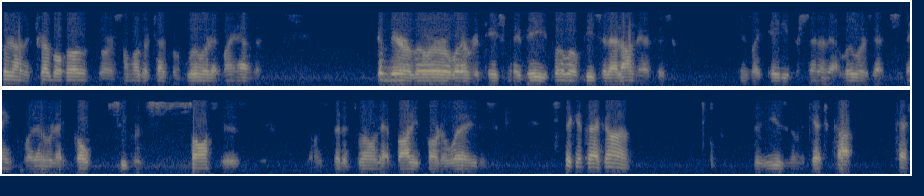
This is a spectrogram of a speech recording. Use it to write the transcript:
put it on the treble hook or some other type of lure that might have a, a MirrOlure or whatever the case may be. You put a little piece of that on there because it seems like 80% of that lure is that stink, whatever that gulp secret sauce is. So instead of throwing that body part away, just stick it back on. They're using them to catch cop, catch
